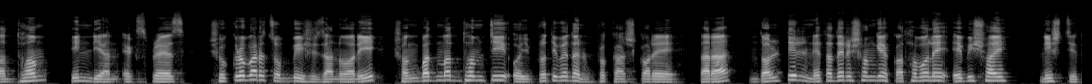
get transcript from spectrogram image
মাধ্যম ইন্ডিয়ান এক্সপ্রেস শুক্রবার চব্বিশ জানুয়ারি সংবাদ মাধ্যমটি ওই প্রতিবেদন প্রকাশ করে। তারা দলটির নেতাদের সঙ্গে কথা বলে এ বিষয় নিশ্চিত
